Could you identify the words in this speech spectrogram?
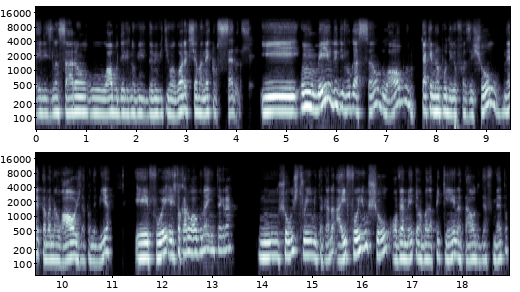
eles lançaram o álbum deles no vi- 2021 agora, que chama Necroceros. E um meio de divulgação do álbum, já que eles não poderiam fazer show, né, tava no auge da pandemia, e foi, eles tocaram o álbum na íntegra num show streaming, tá ligado? Aí foi um show, obviamente, é uma banda pequena, tal, de death metal,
